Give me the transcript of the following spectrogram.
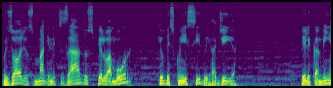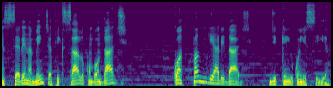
os olhos magnetizados pelo amor que o desconhecido irradia. Ele caminha serenamente a fixá-lo com bondade, com a familiaridade de quem o conhecia.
